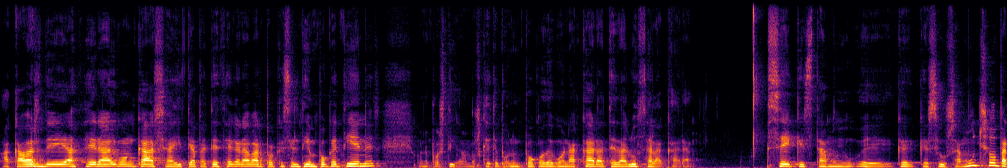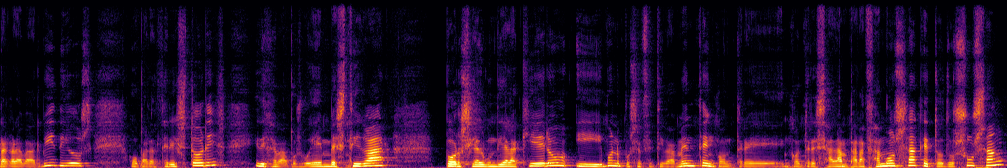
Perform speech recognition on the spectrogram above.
acabas de hacer algo en casa y te apetece grabar porque es el tiempo que tienes, bueno, pues digamos que te pone un poco de buena cara, te da luz a la cara. Sé que está muy eh, que, que, se usa mucho para grabar vídeos o para hacer stories y dije va pues voy a investigar por si algún día la quiero y bueno, pues efectivamente encontré, encontré esa lámpara famosa que todos usan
